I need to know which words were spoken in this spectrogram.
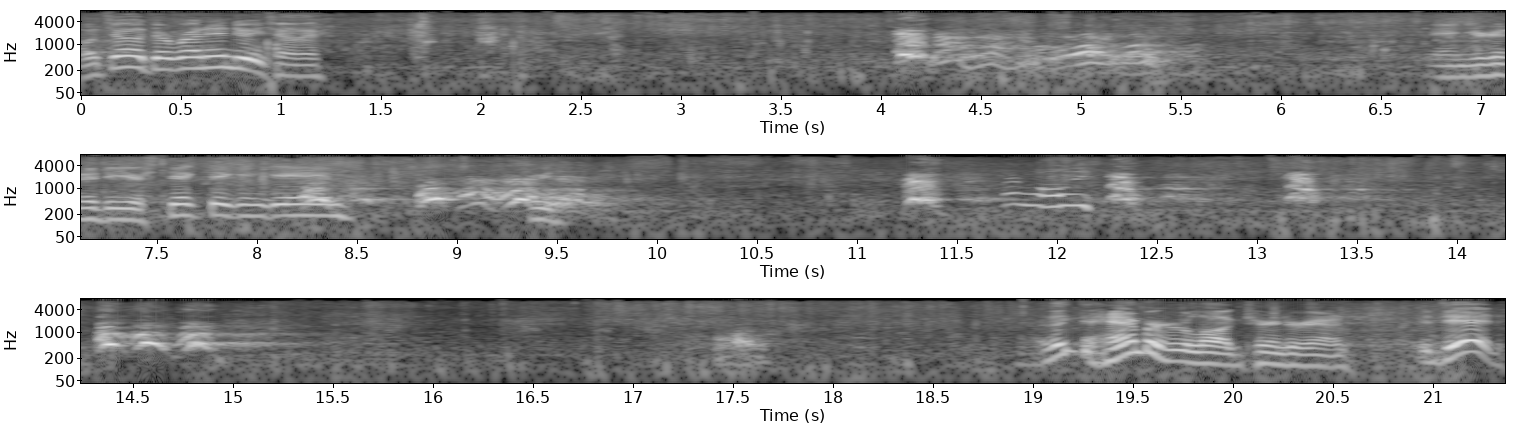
Watch out, don't run into each other. And you're going to do your stick digging game. Hi, Wally. I think the hamburger log turned around. It did.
